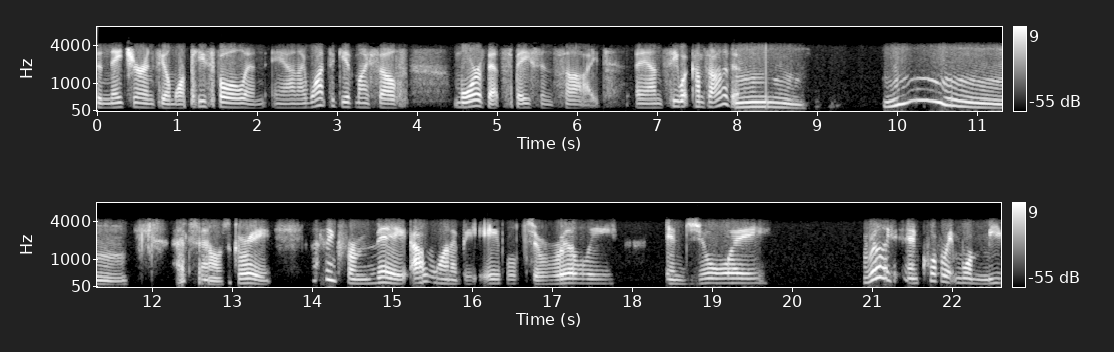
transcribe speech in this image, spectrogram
to nature and feel more peaceful. And and I want to give myself more of that space inside and see what comes out of it. Mm. Mm. That sounds great. I think for me, I want to be able to really enjoy, really incorporate more me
